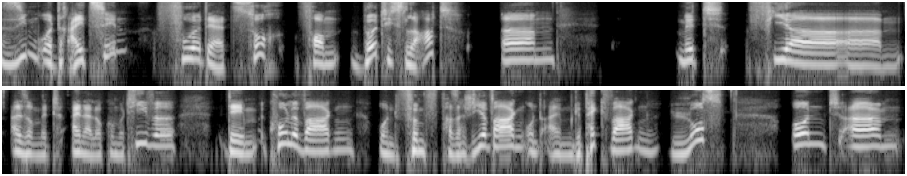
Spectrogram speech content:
7.13 Uhr fuhr der Zug vom Bertislard ähm, mit vier, ähm, also mit einer Lokomotive, dem Kohlewagen und fünf Passagierwagen und einem Gepäckwagen los. Und ähm,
